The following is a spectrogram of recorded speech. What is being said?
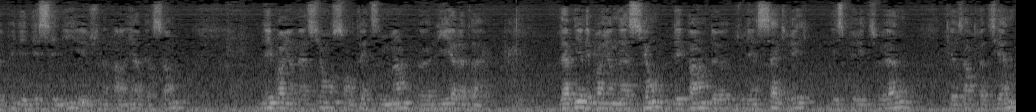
depuis des décennies, et je n'apprends rien à personne, les Premières Nations sont intimement liées à la Terre. L'avenir des Premières Nations dépend du lien sacré et spirituel qu'elles entretiennent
